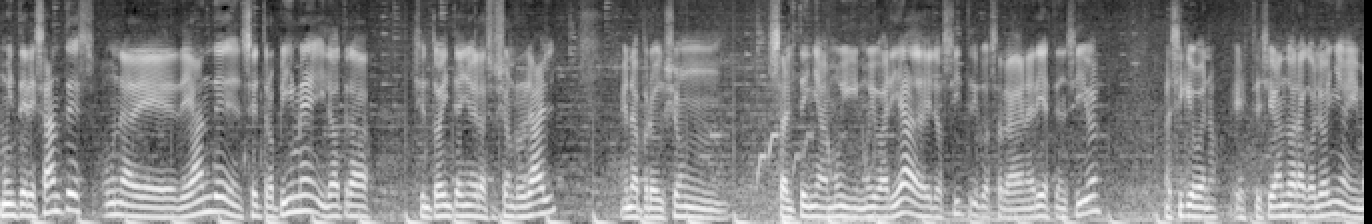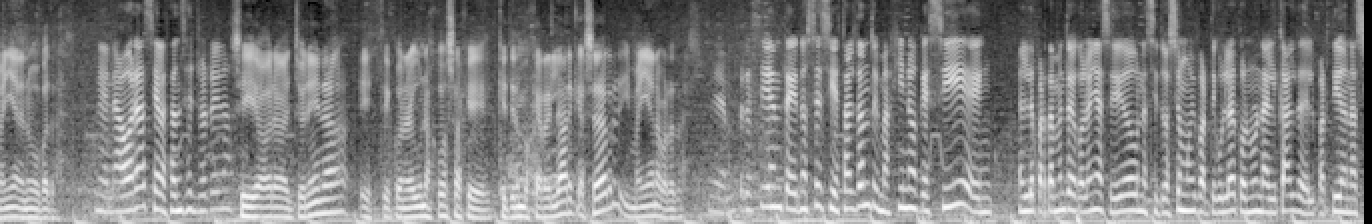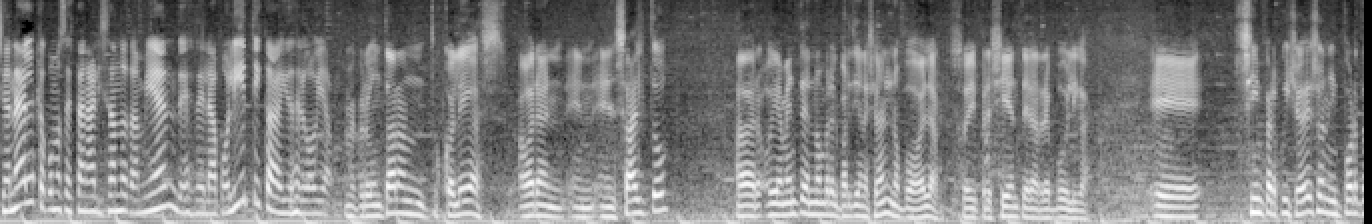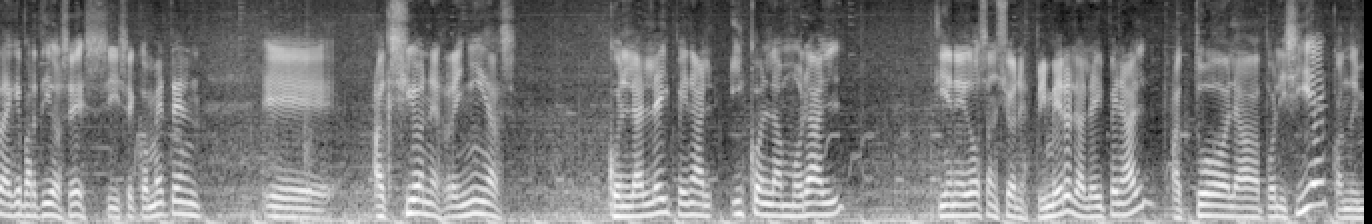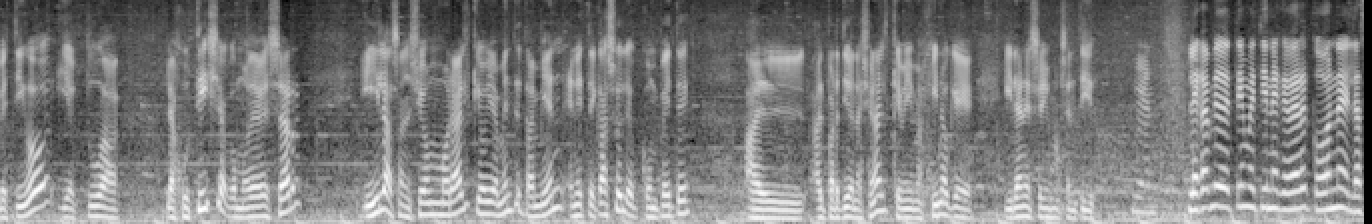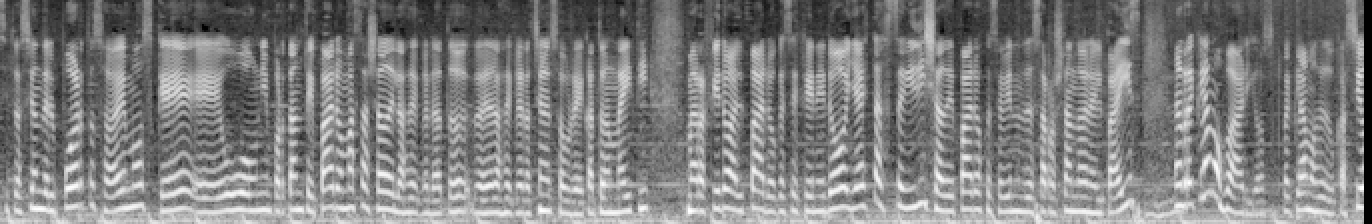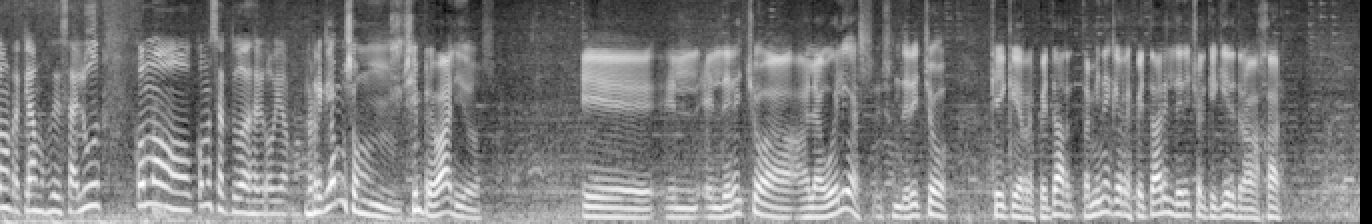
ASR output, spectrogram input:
muy interesantes, una de, de Ande, el Centro Pyme, y la otra 120 años de la Asociación Rural, una producción salteña muy, muy variada, de los cítricos a la ganadería extensiva. Así que bueno, este, llegando a la colonia y mañana de nuevo para atrás. Bien, ahora hacia la estancia en Chorena. Sí, ahora en Chorena, este, con algunas cosas que, que tenemos que arreglar, que hacer, y mañana para atrás. Bien, presidente, no sé si está al tanto, imagino que sí. En el departamento de Colonia se dio una situación muy particular con un alcalde del Partido Nacional. ¿Cómo se está analizando también desde la política y desde el gobierno? Me preguntaron tus colegas ahora en, en- en Salto. A ver, obviamente en nombre del Partido Nacional no puedo hablar, soy presidente de la República. Eh, sin perjuicio de eso, no importa de qué partidos es, si se cometen eh, acciones reñidas con la ley penal y con la moral, tiene dos sanciones. Primero, la ley penal, actuó la policía cuando investigó y actúa la justicia como debe ser, y la sanción moral que obviamente también en este caso le compete al, al Partido Nacional, que me imagino que irá en ese mismo sentido. Bien, le cambio de tema y tiene que ver con eh, la situación del puerto. Sabemos que eh, hubo un importante paro, más allá de las, de las declaraciones sobre Catón Haití, me refiero al paro que se generó y a esta seguidilla de paros que se vienen desarrollando en el país, en reclamos varios, reclamos de educación, reclamos de salud. ¿Cómo, cómo se actúa desde el gobierno? Los reclamos son siempre válidos. Eh, el, el derecho a, a la huelga es, es un derecho que hay que respetar. También hay que respetar el derecho al que quiere trabajar.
